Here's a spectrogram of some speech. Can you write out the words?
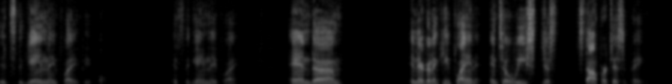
it's the game they play, people. It's the game they play and um, and they're going to keep playing it until we just stop participating.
